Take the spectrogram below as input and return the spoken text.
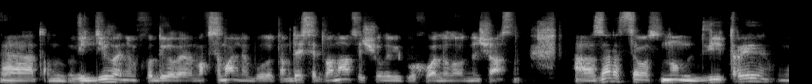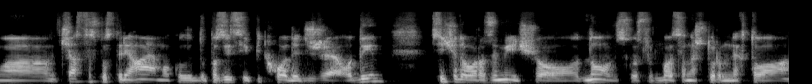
Е, Там відділенням ходили. Максимально було там 10-12 чоловік виходило одночасно. А зараз це в основному 2-3. Е, Часто спостерігаємо, коли до позиції підходить вже один. Всі чудово розуміють, що одного військовослужбовця на штурм ніхто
